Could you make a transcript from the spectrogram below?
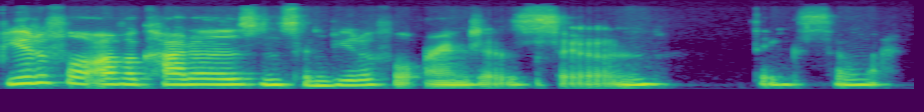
beautiful avocados and some beautiful oranges soon. Thanks so much.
